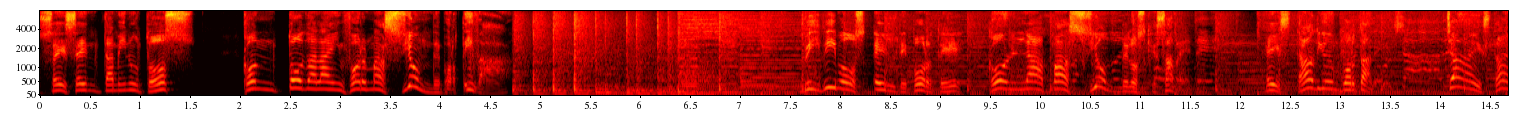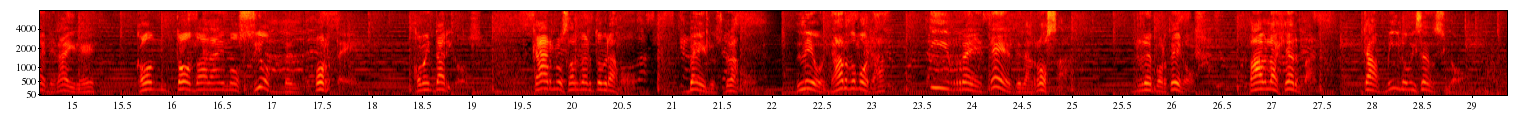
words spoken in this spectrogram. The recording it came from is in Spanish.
60 minutos con toda la información deportiva. Vivimos el deporte con la pasión de los que saben. Estadio en Portales ya está en el aire con toda la emoción del deporte. Comentarios: Carlos Alberto Bravo, Velus Bravo, Leonardo Mora y René de la Rosa. Reporteros: Pabla Germán, Camilo Vicencio,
